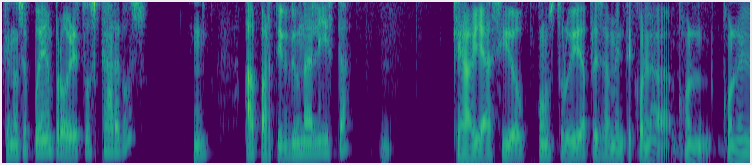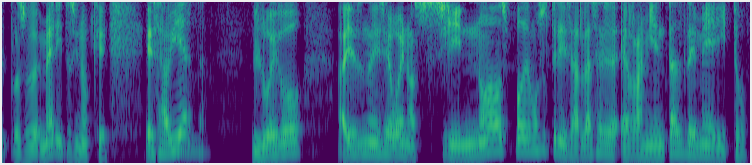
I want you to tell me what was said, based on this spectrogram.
que no se pueden proveer estos cargos a partir de una lista que había sido construida precisamente con, la, con, con el proceso de mérito, sino que es abierta. Luego, ahí es donde dice, bueno, si no podemos utilizar las herramientas de mérito,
